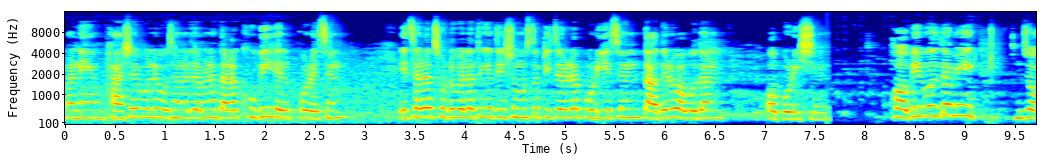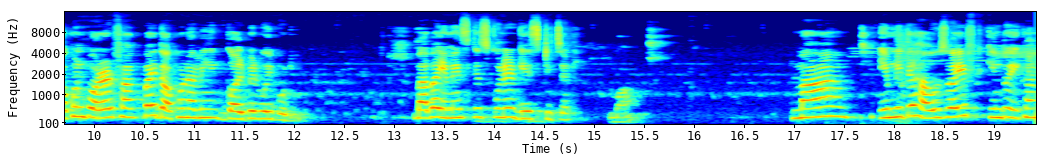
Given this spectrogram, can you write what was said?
মানে ভাষায় বলে বোঝানো যাবে না, তারা খুবই হেল্প করেছেন। এছাড়া ছোটোবেলা থেকে যে সমস্ত টিচাররা পড়িয়েছেন, তাদেরও অবদান অপরিসীম। হবি বলতে আমি যখন পড়ার ফাঁক পাই, তখন আমি গল্পের বই পড়ি। বাবা এম এমএসকে স্কুলের গেস্ট টিচার মা? মা এমনিতে হাউসওয়াইফ কিন্তু এখান,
